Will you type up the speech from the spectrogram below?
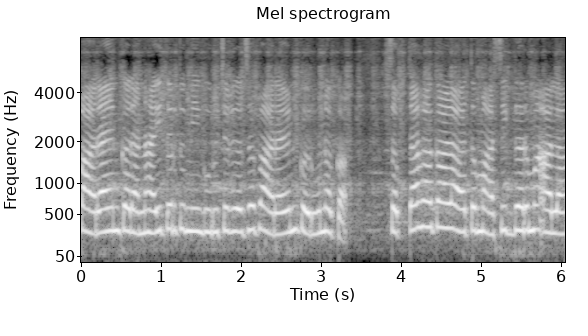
पारायण करा. नाही तर तुम्ही गुरुचरित्राचं पारायण करू नका. सप्ताह काळात मासिक धर्म आला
